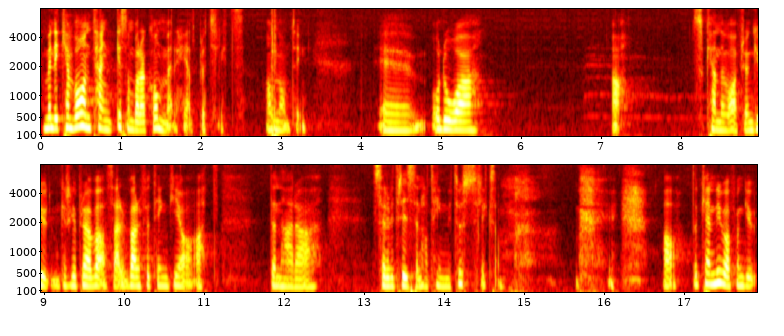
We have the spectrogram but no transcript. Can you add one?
men det kan vara en tanke som bara kommer helt plötsligt om någonting. Eh, och då ja, så kan det vara från Gud. Man kanske ska pröva, så här, varför tänker jag att den här äh, servitrisen har tinnitus liksom. ja, då kan det ju vara från Gud,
